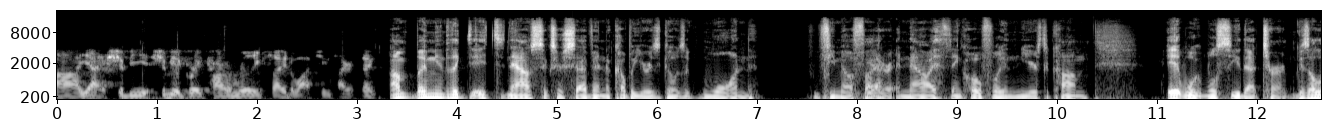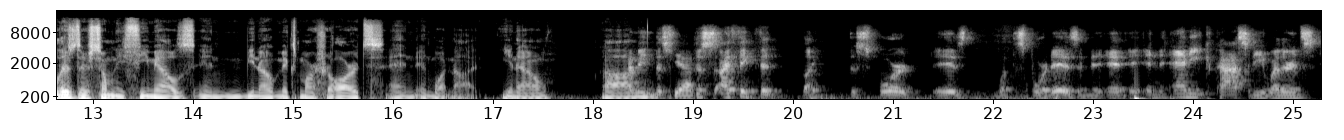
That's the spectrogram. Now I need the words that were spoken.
uh, yeah, it should be it should be a great card. I'm really excited to watch the entire thing. I'm, I mean, like it's now six or seven. A couple years ago, it was like one female fighter, and now I think hopefully in the years to come, it will we'll see that turn because there's there's so many females in you know mixed martial arts and and whatnot. You know, um, I mean, this, yeah. this, I think that like the sport is what the sport is, and in, in any capacity, whether it's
